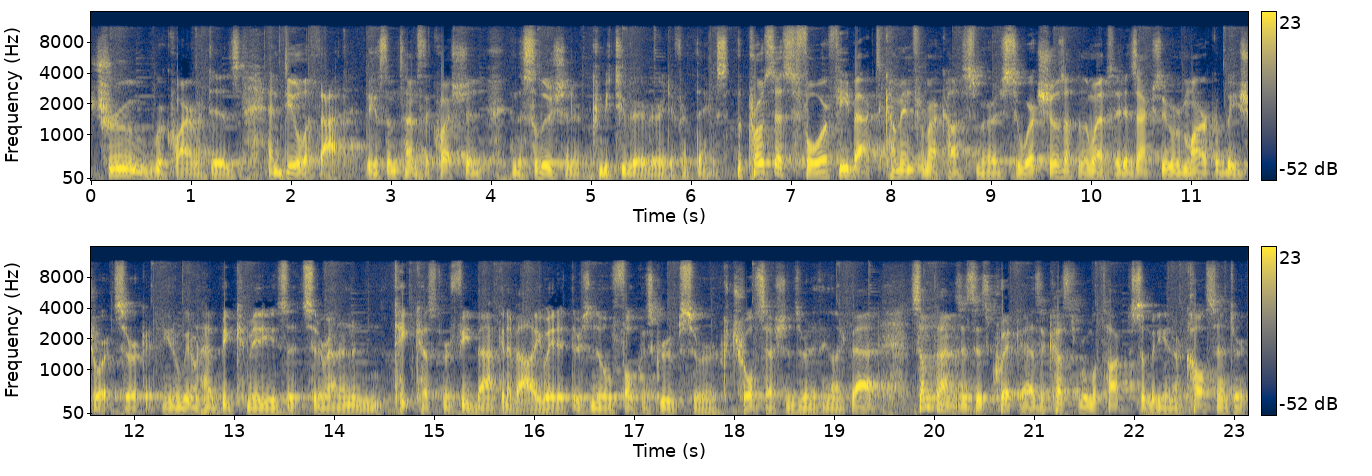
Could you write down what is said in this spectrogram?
true requirement is and deal with that because sometimes the question and the solution can be two very, very different things. The process for feedback to come in from our customers to where it shows up on the website is actually remarkably short circuit. You know, we don't have big committees that sit around and take customer feedback and evaluate it. There's no focus groups or control sessions or anything like that. Sometimes it's as quick as a customer will talk to somebody in our call center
